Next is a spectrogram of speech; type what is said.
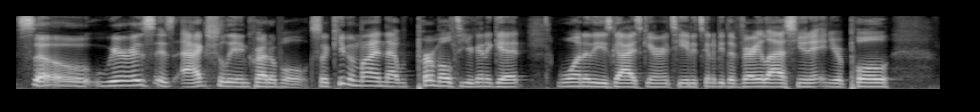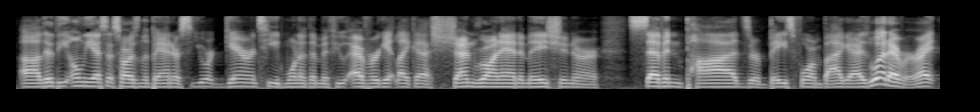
So Weirus is actually incredible. So keep in mind that with per multi, you're going to get one of these guys guaranteed. It's going to be the very last unit in your pull uh, they're the only SSRs in the banner, so you are guaranteed one of them if you ever get like a Shenron animation or seven pods or base form by guys, whatever, right?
